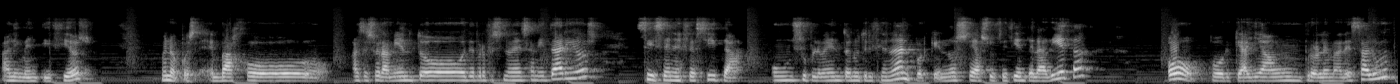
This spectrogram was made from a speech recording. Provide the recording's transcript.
alimenticios. Bueno, pues bajo asesoramiento de profesionales sanitarios, si se necesita un suplemento nutricional porque no sea suficiente la dieta o porque haya un problema de salud,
